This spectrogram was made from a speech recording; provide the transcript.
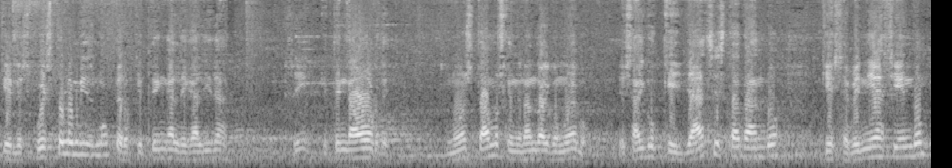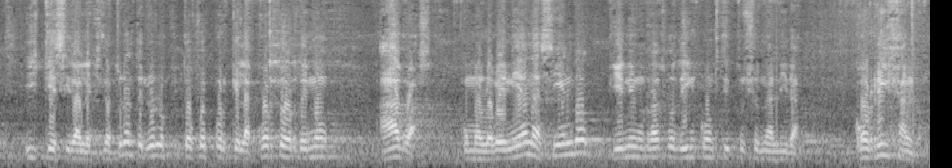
que les cueste lo mismo, pero que tenga legalidad, ¿sí? que tenga orden. No estamos generando algo nuevo, es algo que ya se está dando, que se venía haciendo y que si la legislatura anterior lo quitó fue porque la Corte ordenó aguas, como lo venían haciendo, tiene un rasgo de inconstitucionalidad. Corríjanlo.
